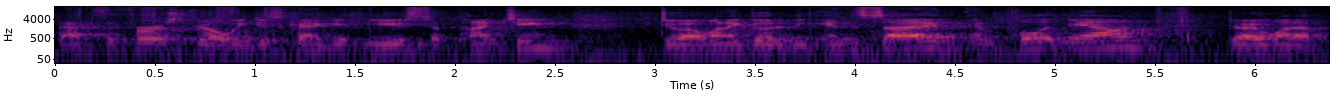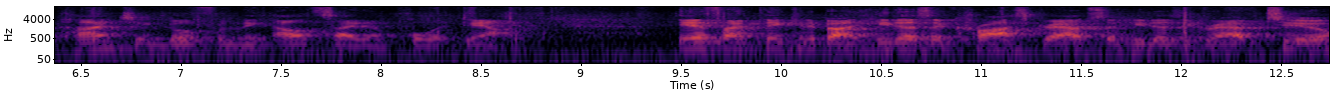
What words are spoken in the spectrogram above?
That's the first drill. We just kind of get used to punching. Do I want to go to the inside and pull it down? Do I want to punch and go from the outside and pull it down? If I'm thinking about he does a cross grab, so he does a grab too,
